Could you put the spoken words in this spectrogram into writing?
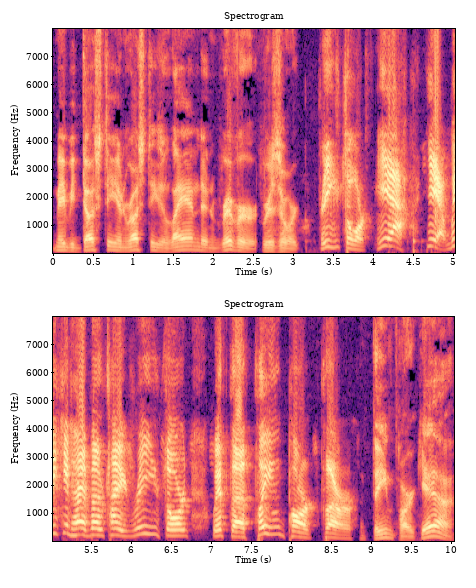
maybe Dusty and Rusty's Land and River Resort. Resort. Yeah, yeah, we can have us a resort with a theme park there. A theme park, yeah.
